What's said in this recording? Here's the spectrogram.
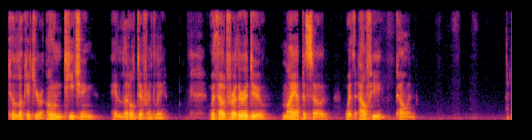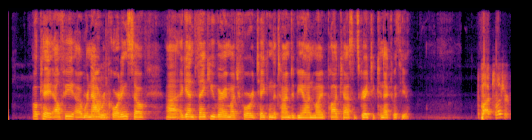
to look at your own teaching a little differently. Without further ado, my episode with Alfie Kohn. Okay, Alfie, uh, we're now recording. So, uh, again, thank you very much for taking the time to be on my podcast. It's great to connect with you. My pleasure.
